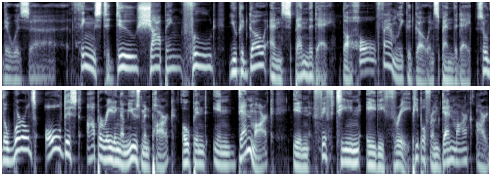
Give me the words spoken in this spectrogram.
there was. Uh, things to do, shopping, food. You could go and spend the day the whole family could go and spend the day. So, the world's oldest operating amusement park opened in Denmark in 1583. People from Denmark are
